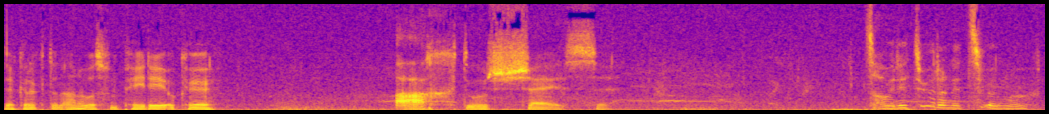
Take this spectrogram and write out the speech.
Der kriegt dann auch noch was von Payday. Okay. Ach du Scheiße. Jetzt habe ich die Tür da nicht zugemacht.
